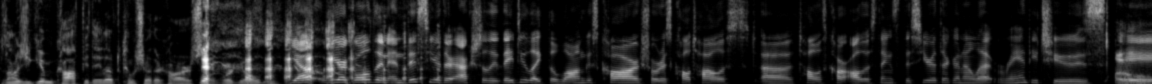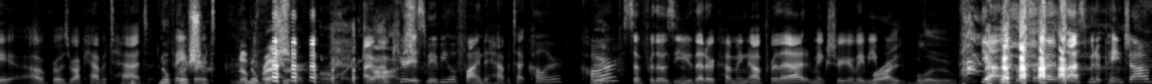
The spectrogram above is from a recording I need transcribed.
as long as you give them coffee, they love to come show their cars. So we're golden. yeah, we are golden. And this year they're actually they do like the longest car, shortest car, tallest uh, tallest car, all those things. This year they're gonna let Randy choose a, a Rose Rock Habitat No favorite. pressure. No, No pressure. oh my gosh. I'm, I'm curious. Maybe he'll find a Habitat color car. Yeah. So for those of you that are coming up for that, make sure you're maybe Bright blue. yeah last minute paint job.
